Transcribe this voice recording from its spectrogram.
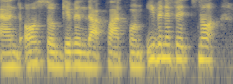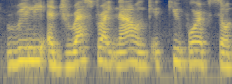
and also given that platform even if it's not really addressed right now in q4 so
